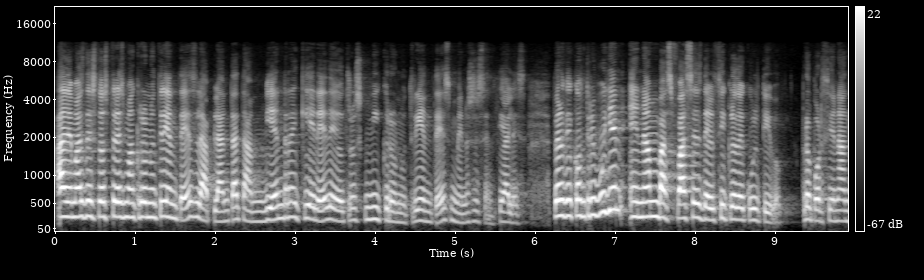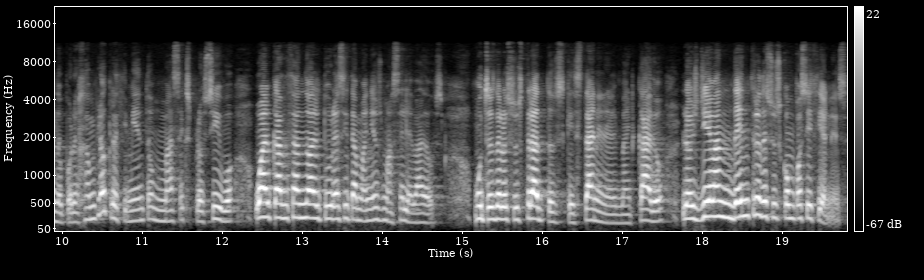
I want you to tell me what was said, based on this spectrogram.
Además de estos tres macronutrientes, la planta también requiere de otros micronutrientes menos esenciales, pero que contribuyen en ambas fases del ciclo de cultivo. Proporcionando, por ejemplo, crecimiento más explosivo o alcanzando alturas y tamaños más elevados. Muchos de los sustratos que están en el mercado los llevan dentro de sus composiciones.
